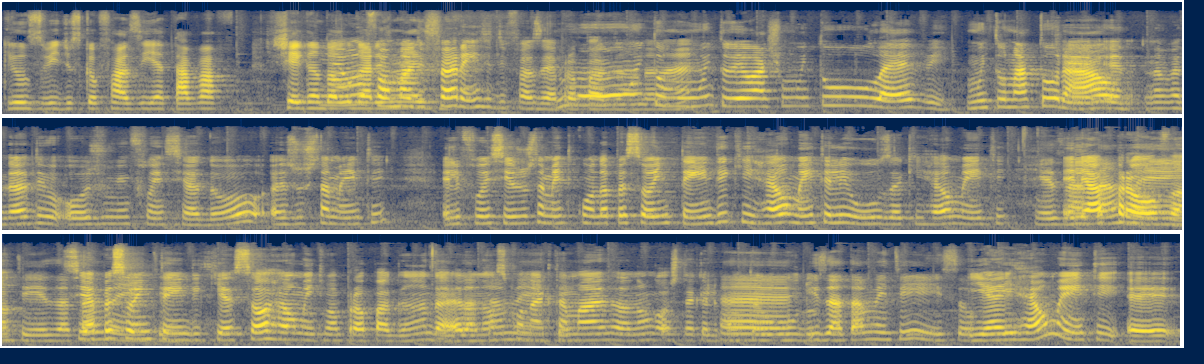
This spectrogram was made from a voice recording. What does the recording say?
que os vídeos que eu fazia tava chegando E a é uma lugares forma mais diferente de fazer a propaganda, muito, né? muito, eu acho muito leve, muito natural. É- na verdade, hoje o influenciador é justamente ele influencia justamente quando a pessoa entende que realmente ele usa, que realmente ele aprova. Exatamente. Se a pessoa entende que é só realmente uma propaganda, ela não se Exatamente. conecta mais, ela não gosta daquele é, conteúdo. exatamente isso. E aí realmente é,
